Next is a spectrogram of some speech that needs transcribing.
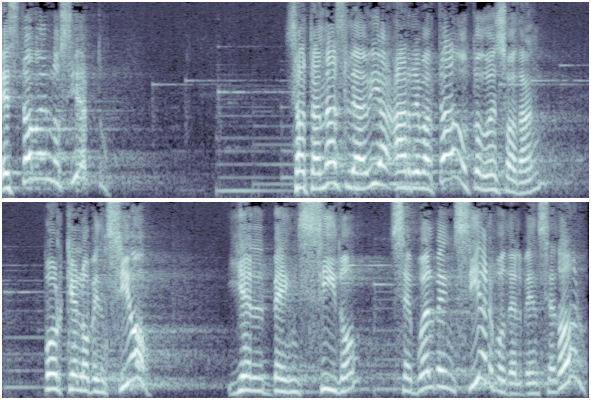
Estaba en lo cierto. Satanás le había arrebatado todo eso a Adán porque lo venció y el vencido se vuelve en siervo del vencedor.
